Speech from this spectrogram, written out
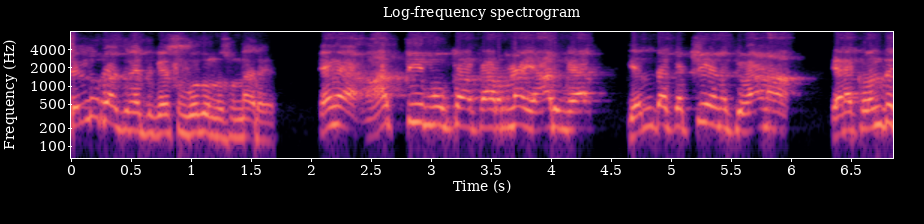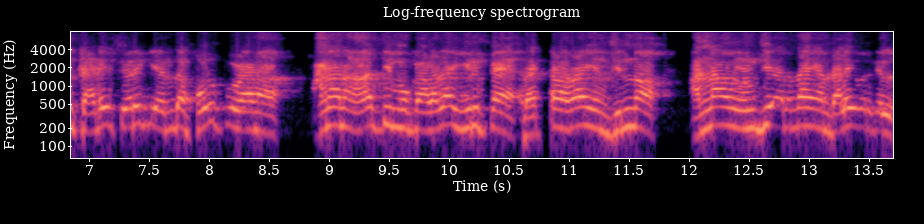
செல்லூர் ராஜு பேசும்போது ஒண்ணு சொன்னாரு. ஏங்க அதிமுக காரன்னா யாருங்க? எந்த கட்சியும் எனக்கு வேணாம். எனக்கு வந்து கடைசி வரைக்கும் எந்த பொறுப்பு வேணாம். ஆனா நான் அதிமுகல தான் இருப்பேன். ரெட்டலை தான் என் சின்னம். அண்ணாவும் எம்ஜிஆர் தான் என் தலைவர்கள்.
